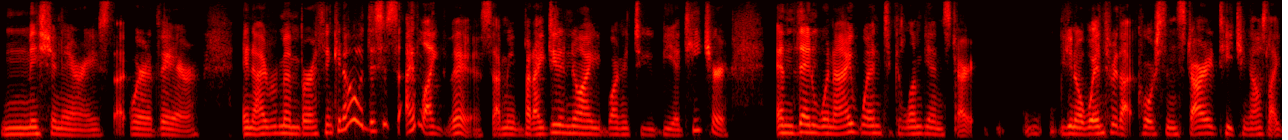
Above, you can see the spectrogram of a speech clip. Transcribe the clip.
missionaries that were there. And I remember thinking, oh, this is, I like this. I mean, but I didn't know I wanted to be a teacher. And then when I went to Colombia and start you know went through that course and started teaching i was like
